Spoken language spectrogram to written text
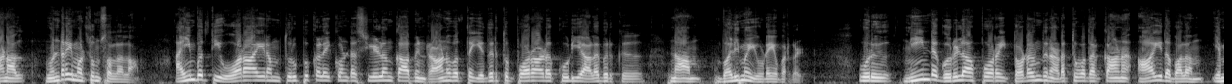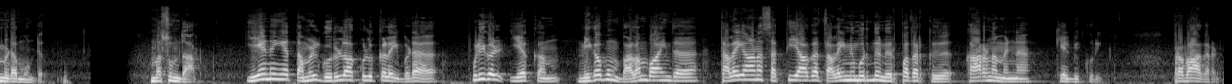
ஆனால் ஒன்றை மட்டும் சொல்லலாம். ஐம்பத்தி ஓராயிரம் துருப்புக்களை கொண்ட ஸ்ரீலங்காவின் இராணுவத்தை எதிர்த்து போராடக்கூடிய அளவிற்கு நாம் வலிமையுடையவர்கள். ஒரு நீண்ட கொரில்லா போரை தொடர்ந்து நடத்துவதற்கான ஆயுத பலம் எம்மிடம் உண்டு. மசும்தார் ஏனைய தமிழ் கொரில்லா குழுக்களை விட புலிகள் இயக்கம் மிகவும் பலம் வாய்ந்த தலையான சக்தியாக தலைநிமிர்ந்து நிற்பதற்கு காரணம் என்ன? கேள்விக்குறி. பிரபாகரன்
